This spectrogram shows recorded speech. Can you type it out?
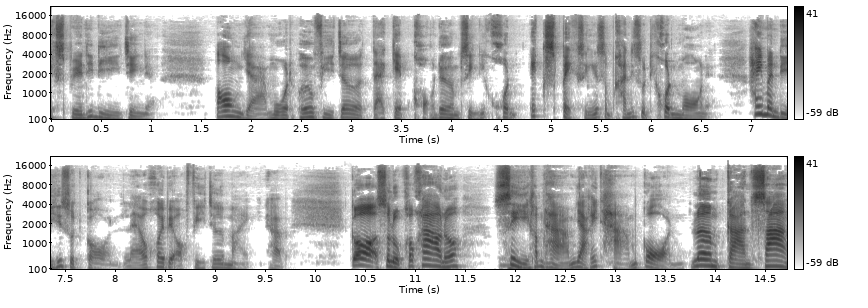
experience ที่ดีจริงๆเนี่ย ต้องอย่ามัวเพิ่ม feature แต่เก็บของเดิมสิ่งที่คน expect สิ่งที่สำคัญที่สุดที่คนมองเนี่ยให้มันดีที่สุดก่อนแล้วค่อยไปออก feature ใหม่นะครับก็สรุปคร่าวๆเนาะสี่คำถามอยากให้ถามก่อน เริ่มการสร้าง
